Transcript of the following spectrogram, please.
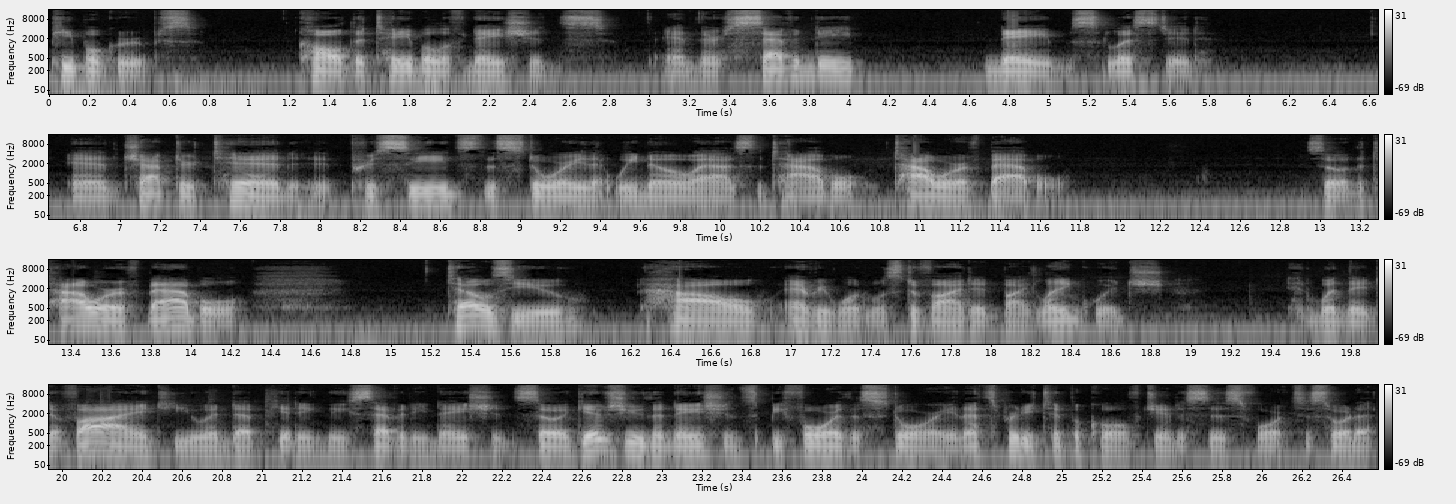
people groups called the Table of Nations, and there's 70 names listed. And chapter 10 it precedes the story that we know as the Tower Tower of Babel. So the Tower of Babel tells you how everyone was divided by language. And when they divide, you end up getting these 70 nations. So it gives you the nations before the story. And that's pretty typical of Genesis for it to sort of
